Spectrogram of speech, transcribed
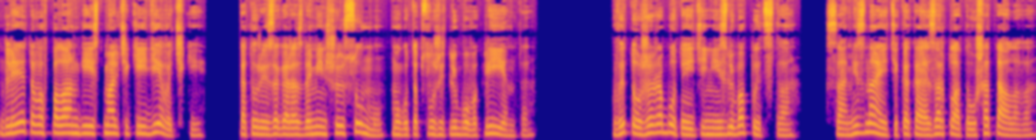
Для этого в Паланге есть мальчики и девочки, которые за гораздо меньшую сумму могут обслужить любого клиента. Вы тоже работаете не из любопытства. Сами знаете, какая зарплата у Шаталова.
